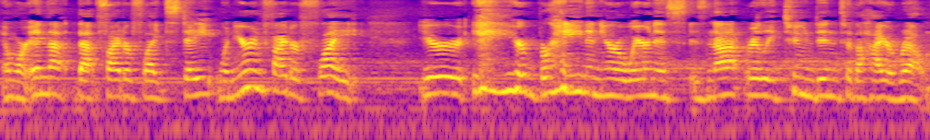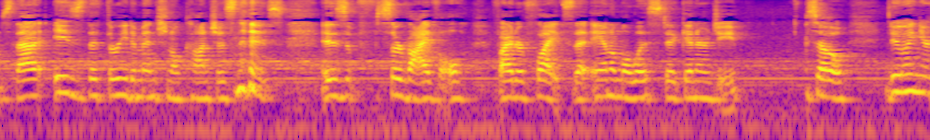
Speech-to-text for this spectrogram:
and we're in that, that fight or flight state. When you're in fight or flight, your your brain and your awareness is not really tuned into the higher realms. That is the three-dimensional consciousness is survival fight or flights that animalistic energy. So doing your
